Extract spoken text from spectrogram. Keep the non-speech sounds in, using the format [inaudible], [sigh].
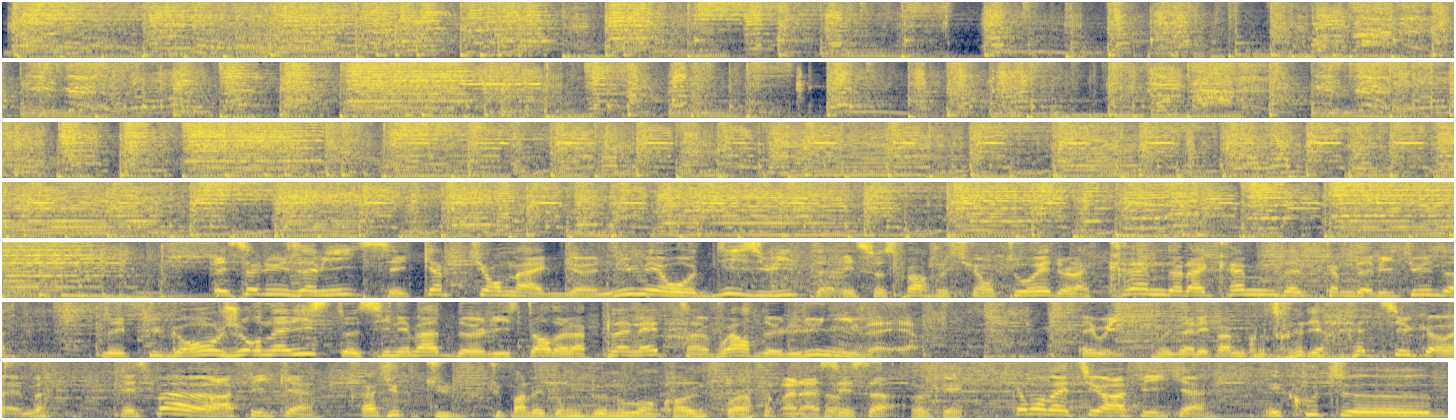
Yeah. Et salut les amis, c'est Capture Mag numéro 18 et ce soir je suis entouré de la crème de la crème comme d'habitude, les plus grands journalistes cinéma de l'histoire de la planète, voire de l'univers. Et oui, vous allez pas me contredire [laughs] là-dessus quand même. N'est-ce pas euh, Rafik? Ah, tu, tu, tu parlais donc de nous encore une fois. Voilà, c'est ça. [laughs] Ok. Comment vas-tu Rafik? Écoute, euh,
